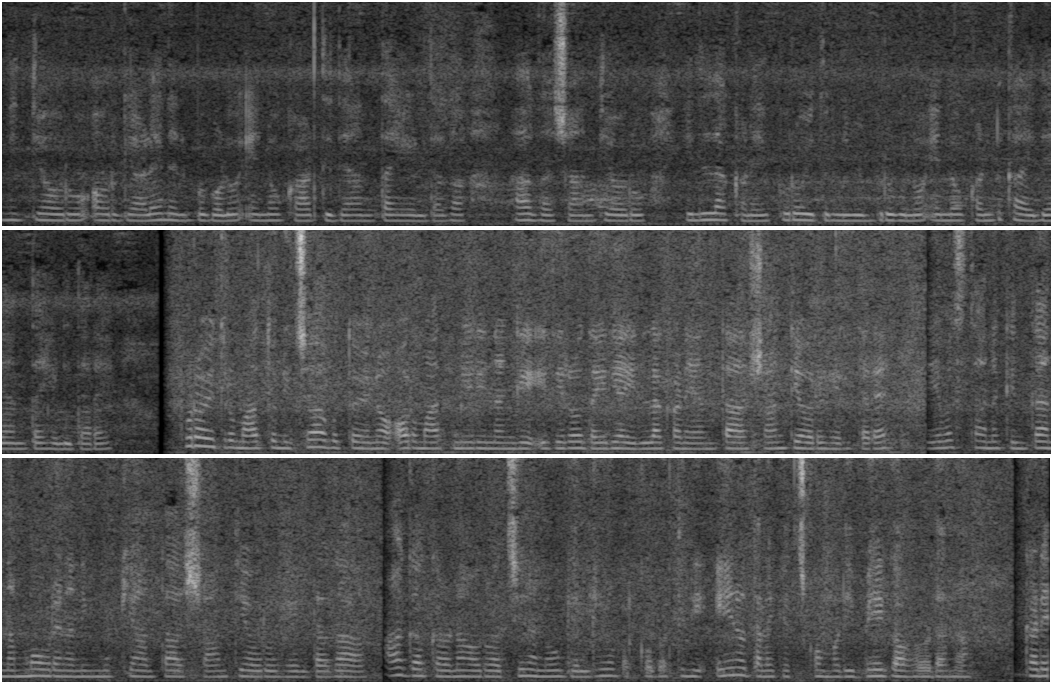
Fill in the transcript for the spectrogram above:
ನಿತ್ಯ ಅವರು ಅವ್ರಿಗೆ ಹಳೆ ನೆನಪುಗಳು ಏನೋ ಕಾಡ್ತಿದೆ ಅಂತ ಹೇಳಿದಾಗ, ಆಗ ಶಾಂತಿ ಅವರು, ಇಲ್ಲ ಕಣೆ, ಪುರೋಹಿತರು ನಿಮ್ಮಿಬ್ರಿಗೂ ಏನೋ ಕಂಟಕ ಇದೆ ಅಂತ ಹೇಳಿದ್ದಾರೆ. ಪುರೋಹಿತರು ಮಾತು ನಿಜ ಆಗುತ್ತೋ ಏನೋ, ಅವ್ರ ಮಾತು ಮೀರಿ ನನಗೆ ಇದಿರೋ ಧೈರ್ಯ ಇಲ್ಲ ಕಣೆ ಅಂತ ಶಾಂತಿ ಅವರು ಹೇಳ್ತಾರೆ. ದೇವಸ್ಥಾನಕ್ಕಿಂತ ನಮ್ಮವರೇ ನನಗೆ ಮುಖ್ಯ ಅಂತ ಶಾಂತಿ ಅವರು ಹೇಳಿದಾಗ, ಆಗ ಕರ್ಣ ಅವರು ಅಜ್ಜಿ ನಾನು ಗೆಲ್ಲರೂ ಕರ್ಕೊಬರ್ತೀನಿ, ಏನೋ ತಲೆ ಕೆಚ್ಕೊಂಬೇಡಿ ಬೇಗ ಹೊರಡೋಣ. ಕಡೆ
